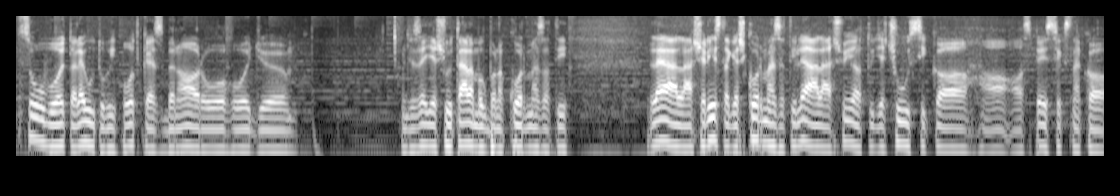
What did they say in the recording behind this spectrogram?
szó volt a legutóbbi podcastben arról, hogy, hogy az Egyesült Államokban a kormányzati leállás, a részleges kormányzati leállás miatt ugye csúszik a, a, a SpaceX-nek a,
